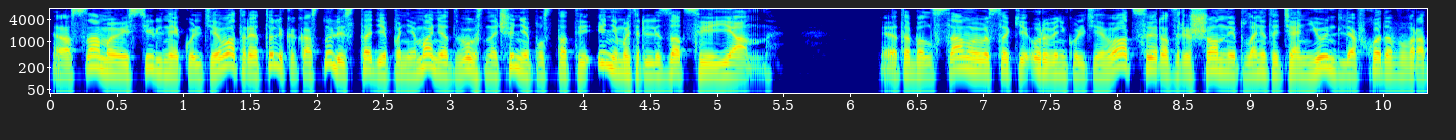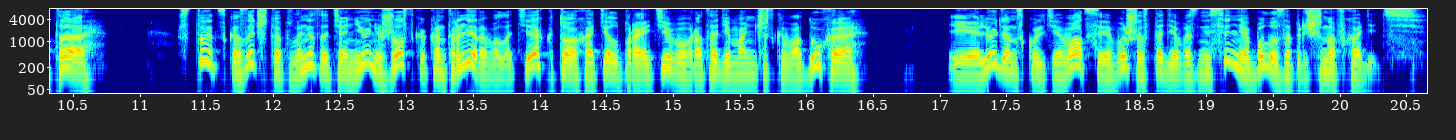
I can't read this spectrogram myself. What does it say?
а самые сильные культиваторы только коснулись стадии понимания двух значений пустоты и нематериализации Ян. Это был самый высокий уровень культивации, разрешенный планетой Тяньюнь для входа во врата. Стоит сказать, что планета Тяньюнь жестко контролировала тех, кто хотел пройти во врата демонического духа, и людям с культивацией выше стадии Вознесения было запрещено входить.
